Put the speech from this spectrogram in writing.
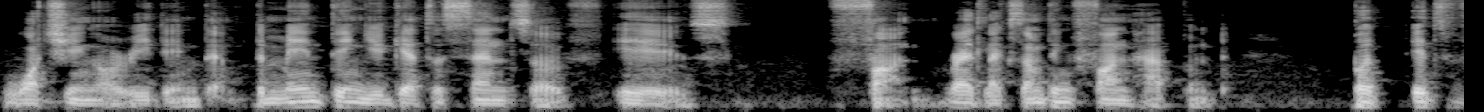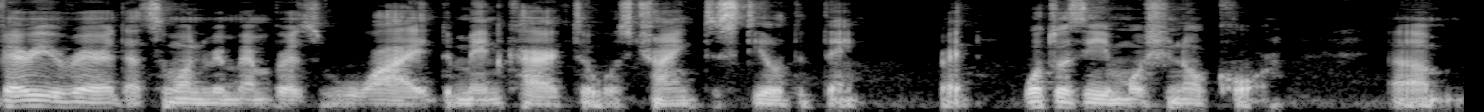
watching or reading them, the main thing you get a sense of is fun, right? Like something fun happened. But it's very rare that someone remembers why the main character was trying to steal the thing, right? What was the emotional core? Um,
